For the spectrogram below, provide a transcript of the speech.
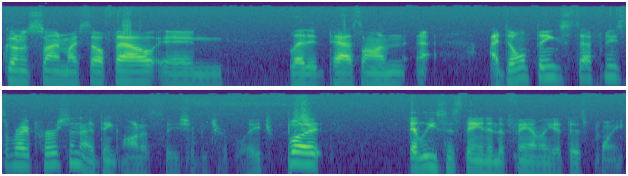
gonna sign myself out and let it pass on. I don't think Stephanie's the right person. I think honestly it should be Triple H, but at least it's staying in the family at this point.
